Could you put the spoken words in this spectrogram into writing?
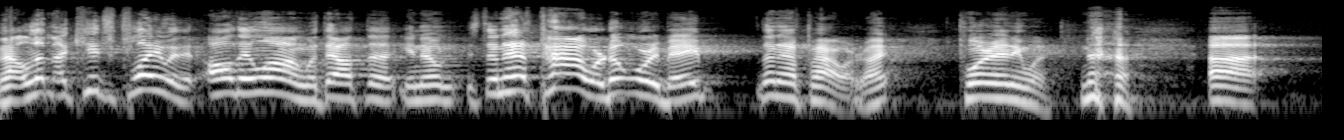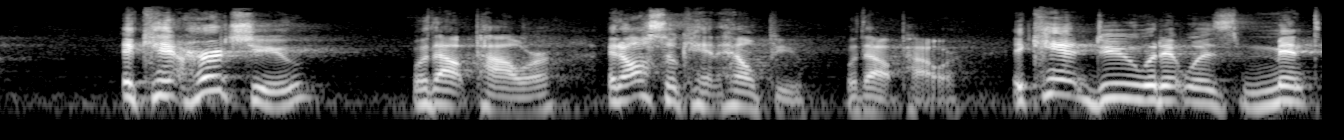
Now let my kids play with it all day long without the, you know, it doesn't have power. Don't worry, babe. It doesn't have power, right? Point at anyone. uh, it can't hurt you without power. It also can't help you without power. It can't do what it was meant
